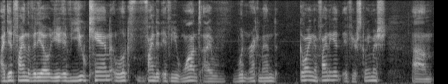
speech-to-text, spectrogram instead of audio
I did find the video. You, if you can look, find it if you want. I wouldn't recommend going and finding it if you're squeamish. Um,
